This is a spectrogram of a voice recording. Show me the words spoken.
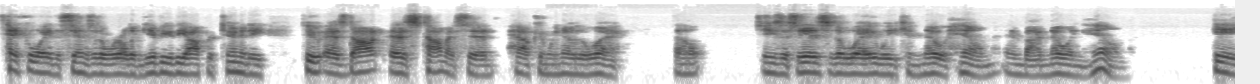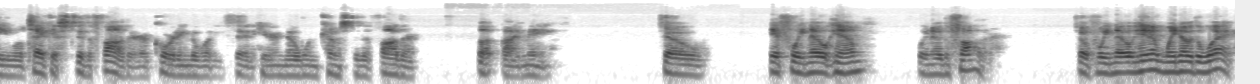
take away the sins of the world and give you the opportunity to, as Don, as Thomas said, how can we know the way? Well, Jesus is the way we can know him, and by knowing him, he will take us to the Father, according to what he said here. No one comes to the Father but by me. So if we know him, we know the Father. So if we know him, we know the way.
